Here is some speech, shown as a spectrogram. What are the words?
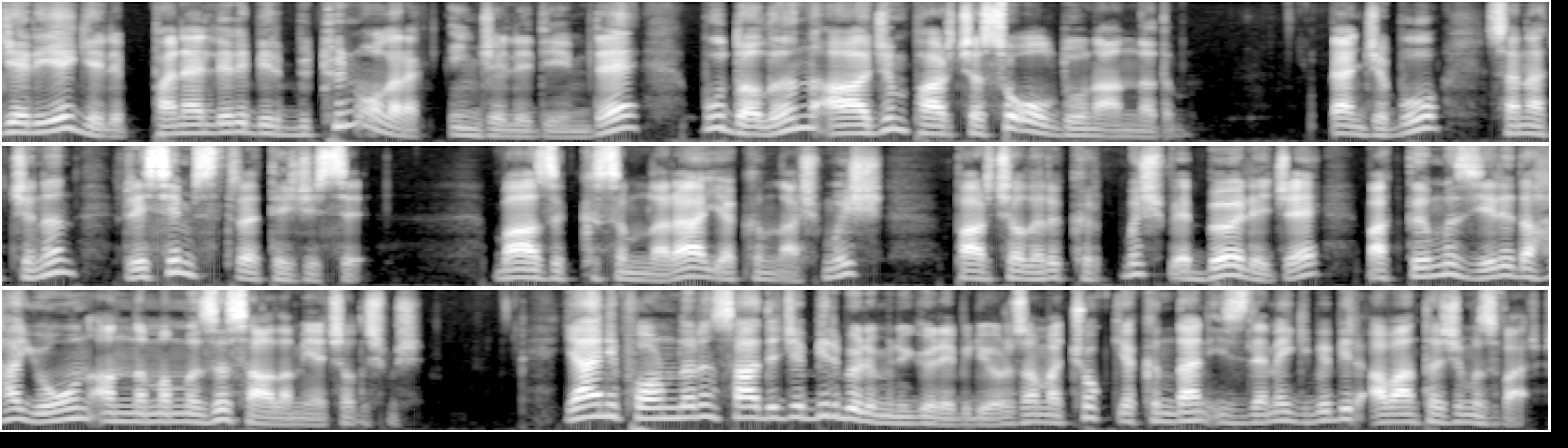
geriye gelip panelleri bir bütün olarak incelediğimde bu dalın ağacın parçası olduğunu anladım. Bence bu sanatçının resim stratejisi. Bazı kısımlara yakınlaşmış, parçaları kırpmış ve böylece baktığımız yeri daha yoğun anlamamızı sağlamaya çalışmış. Yani formların sadece bir bölümünü görebiliyoruz ama çok yakından izleme gibi bir avantajımız var.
